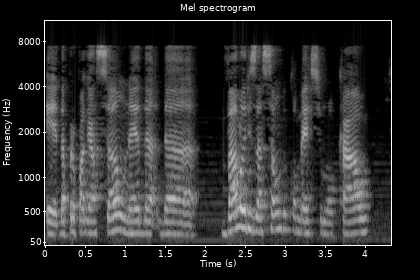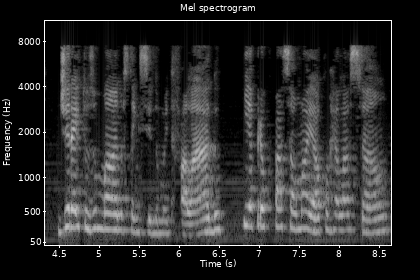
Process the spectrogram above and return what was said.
é, da propagação, né, da, da, valorização do comércio local. Direitos humanos tem sido muito falado e a preocupação maior com relação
